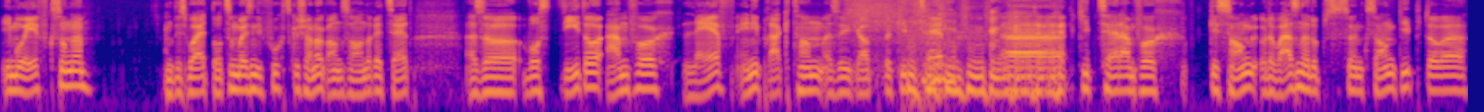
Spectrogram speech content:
im OF gesungen. Und das war halt damals in die 50er schon eine ganz andere Zeit. Also, was die da einfach live eingebrackt haben, also ich glaube, da gibt es halt, äh, gibt's halt einfach Gesang, oder weiß nicht, ob es so einen Gesang gibt, aber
